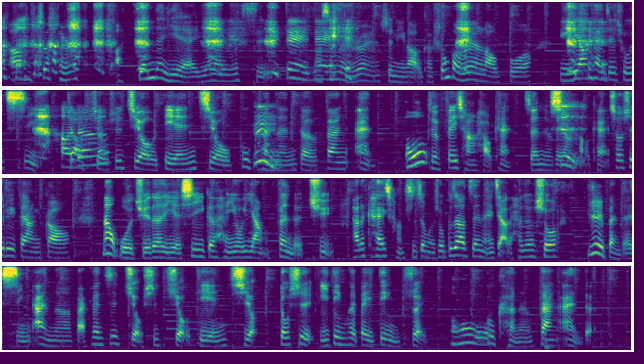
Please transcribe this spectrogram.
啊、哦，松本润啊，真的耶，原来如此。对对，松本润是你老公，松本润老婆，你一定要看这出戏，叫《九十九点九不可能的翻案》。嗯哦，就非常好看，真的非常好看，收视率非常高。那我觉得也是一个很有养分的剧。它的开场是这么说，不知道真的假的，他就说日本的刑案呢，百分之九十九点九都是一定会被定罪哦，不可能翻案的。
